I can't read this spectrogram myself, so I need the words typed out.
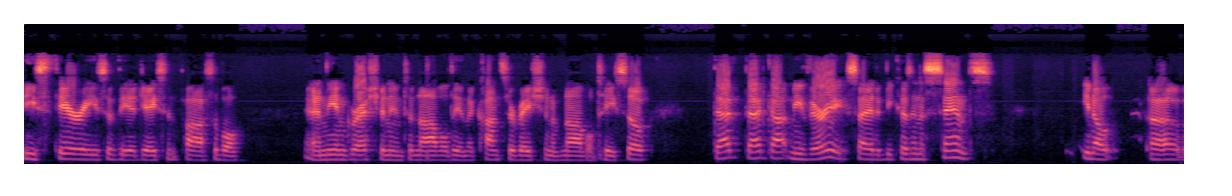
these theories of the adjacent possible and the ingression into novelty and the conservation of novelty. So that that got me very excited because, in a sense, you know, uh,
